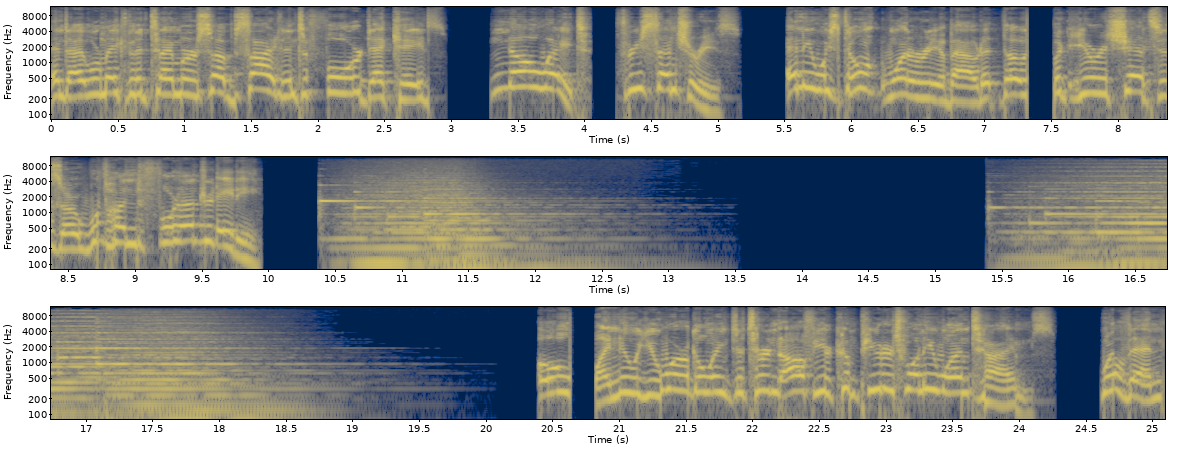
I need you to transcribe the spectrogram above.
and I will make the timer subside into four decades. No wait, three centuries. Anyways, don't worry about it though, but your chances are 1 480. Oh, I knew you were going to turn off your computer 21 times. Well then,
